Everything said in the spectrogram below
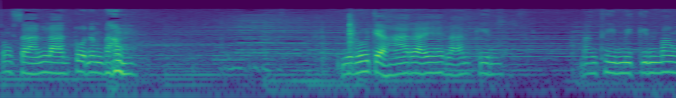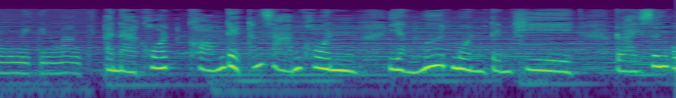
สงสารหลานตัวดำๆไม่รู้จะหาอะไรให้หลานกิน บางทีมีกินบ้างไม่มีกินบ้าง อนาคตของเด็กทั้งสามคนยังมืดมนเต็มทีไร้ซึ่งโอ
